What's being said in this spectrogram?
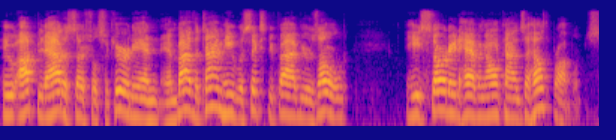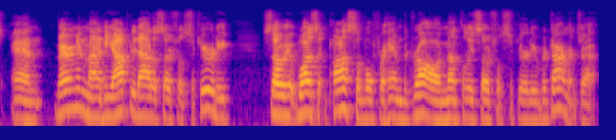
who opted out of Social Security, and, and by the time he was 65 years old, he started having all kinds of health problems. And bearing in mind, he opted out of Social Security, so it wasn't possible for him to draw a monthly Social Security retirement check.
